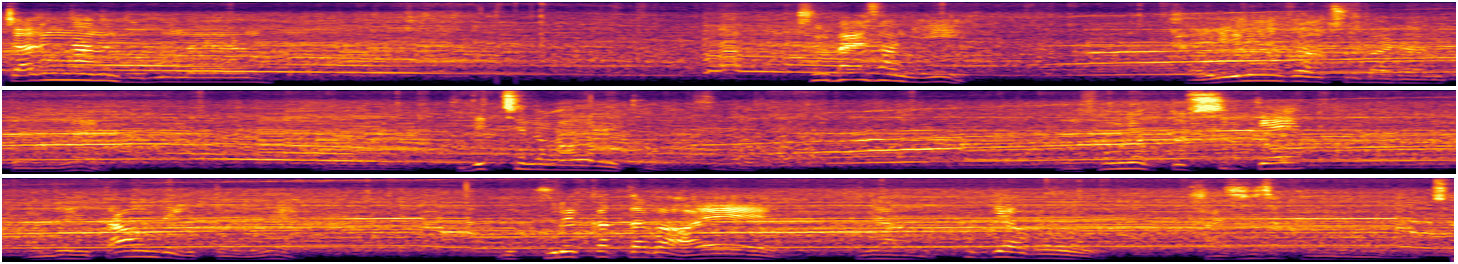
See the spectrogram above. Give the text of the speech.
짜증나는 부분은 출발선이 달리면서 출발을 하기 때문에 어, 부딪히는 확률이 더 많습니다. 네, 속력도 쉽게 완전히 다운되기 때문에 뭐 구렉 갔다가 아예 그냥 포기하고 다시 시작하는 경우가 많죠.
